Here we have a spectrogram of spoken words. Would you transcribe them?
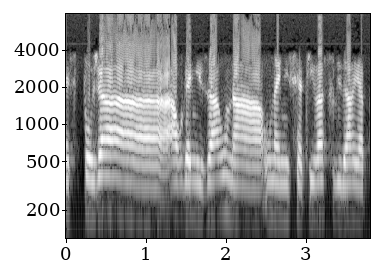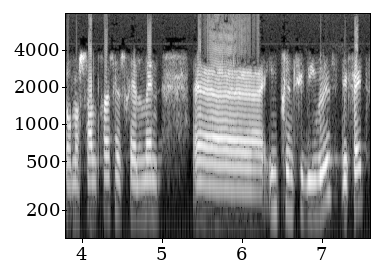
es posa a organitzar una, una iniciativa solidària. Per nosaltres és realment eh, imprescindible. De fet,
